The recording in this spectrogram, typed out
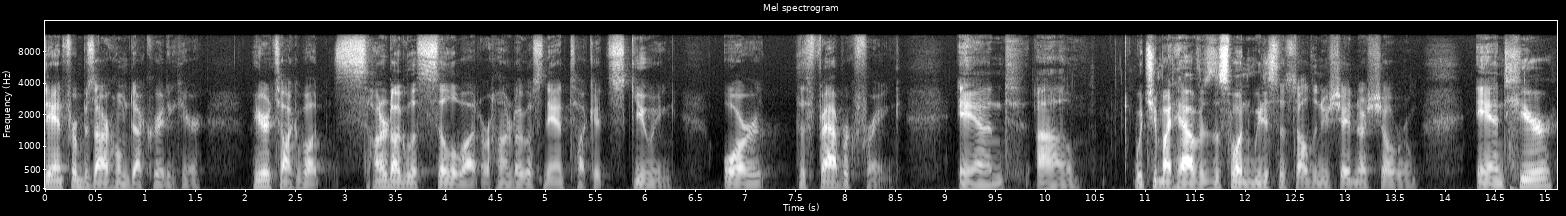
Dan from Bazaar Home Decorating here. I'm here to talk about Hunter Douglas Silhouette or Hunter Douglas Nantucket skewing or the fabric fraying. And um, what you might have is this one, we just installed the new shade in our showroom. And here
